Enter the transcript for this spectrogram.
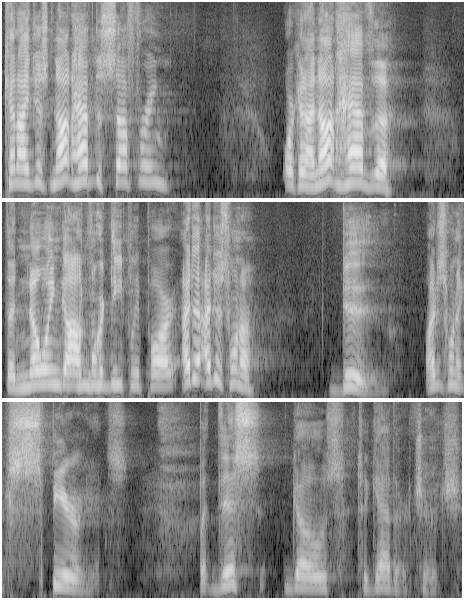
can I just not have the suffering? Or can I not have the, the knowing God more deeply part? I, I just want to do. I just want to experience. But this goes together, church.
